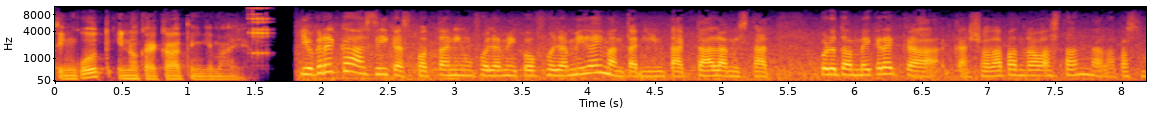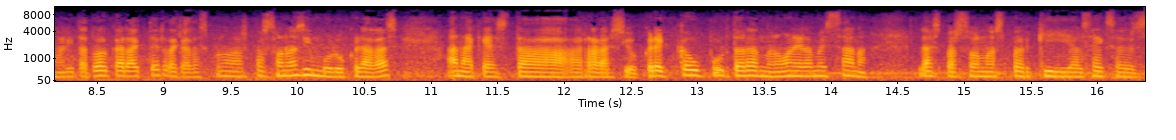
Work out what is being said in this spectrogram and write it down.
tingut i no crec que la tingui mai. Jo crec que sí, que es pot tenir un foll amic o foll amiga i mantenir intacta l'amistat, però també crec que, que això dependrà bastant de la personalitat o el caràcter de cadascuna de les persones involucrades en aquesta relació. Crec que ho portaran d'una manera més sana les persones per qui el sexe és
